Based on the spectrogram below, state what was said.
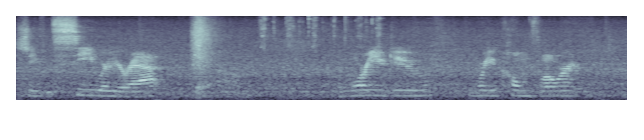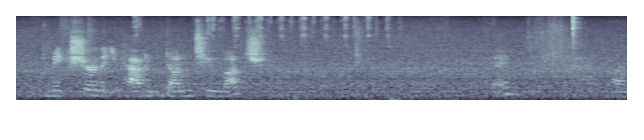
so you can see where you're at. Um, the more you do, the more you comb forward, make sure that you haven't done too much. Okay. Um,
